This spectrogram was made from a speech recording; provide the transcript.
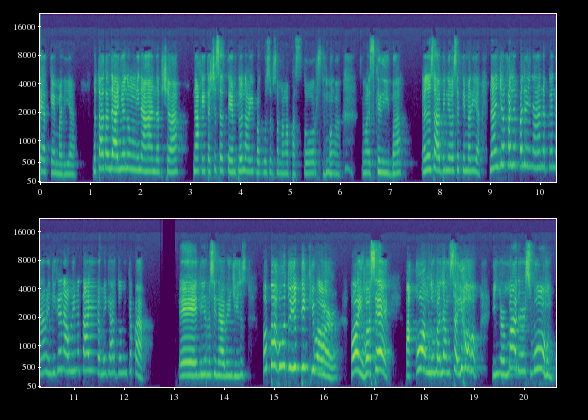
at kay Maria. Natatandaan niyo nung hinahanap siya, nakita siya sa templo, nakipag-usap sa mga pastor, sa mga, sa mga eskriba. Ano sabi ni Jose at Maria? Nandiyan ka lang pala, hinahanap ka namin. Hindi ka na, uwi na tayo, may gagawin ka pa. Eh, hindi naman sinabi ni Jesus, Papa, who do you think you are? Hoy, Jose, ako ang lumalang sa'yo in your mother's womb.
